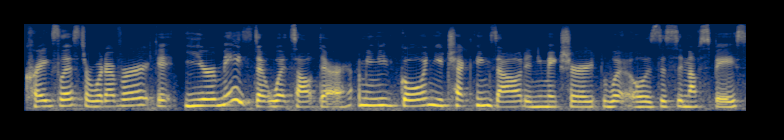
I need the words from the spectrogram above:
Craigslist or whatever, it, you're amazed at what's out there. I mean, you go and you check things out and you make sure, what, oh, is this enough space?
